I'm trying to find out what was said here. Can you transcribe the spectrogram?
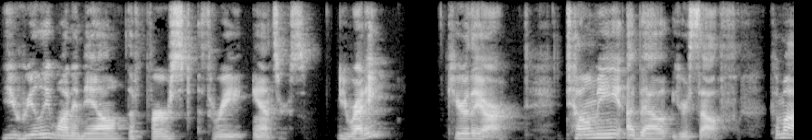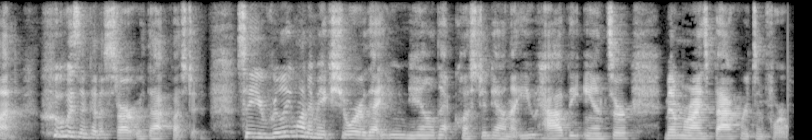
you really want to nail the first three answers. You ready? Here they are. Tell me about yourself. Come on, who isn't going to start with that question? So, you really want to make sure that you nail that question down, that you have the answer memorized backwards and forwards.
